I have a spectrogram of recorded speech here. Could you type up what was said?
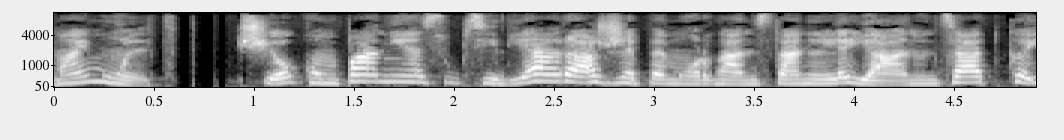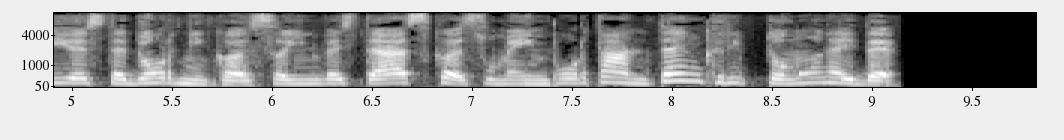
Mai mult, și o companie subsidiară a JP Morgan Stanley a anunțat că este dornică să investească sume importante în criptomonede.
